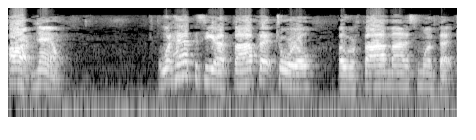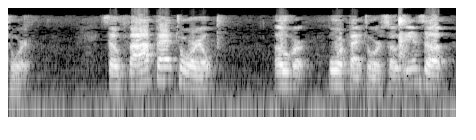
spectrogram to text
All right, now, what happens here, I have 5 factorial over 5 minus 1 factorial. So 5 factorial over 4 factorial. So it ends up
